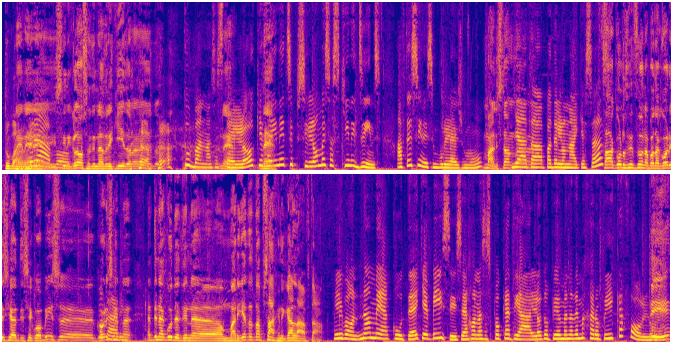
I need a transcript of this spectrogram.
τούμπανα. Ναι, ναι, ναι, Μπράβο. στην γλώσσα την ανδρική. Τον, τον- Τούμπα να σας Ναι. θέλω και Ναι. θα είναι έτσι ψηλό μέσα skinny jeans. Αυτές είναι οι συμβουλές μου Μάλιστα, για μα- τα παντελονάκια σας. θα ακολουθηθούν από τα κορίτσια της εκπομπής. κορίτσια να, να την ακούτε την ε, Μαριέτα, τα ψάχνει καλά αυτά. Λοιπόν, να με ακούτε και επίσης έχω να σας πω κάτι άλλο το οποίο εμένα δεν με χαροποιεί καθόλου. Τι;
